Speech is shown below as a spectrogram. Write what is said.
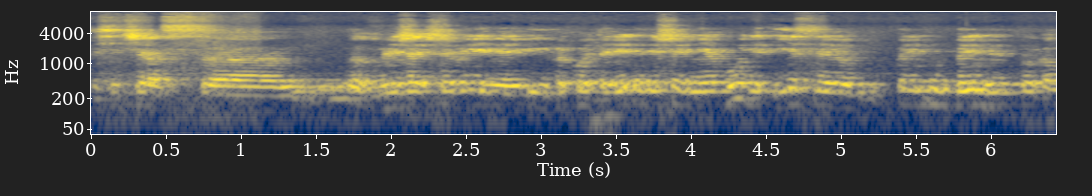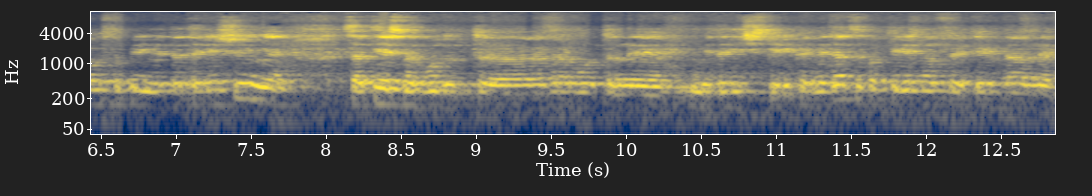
сейчас ну, в ближайшее время и какое-то решение будет. Если руководство примет это решение, соответственно, будут разработаны методические рекомендации по переносу этих данных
